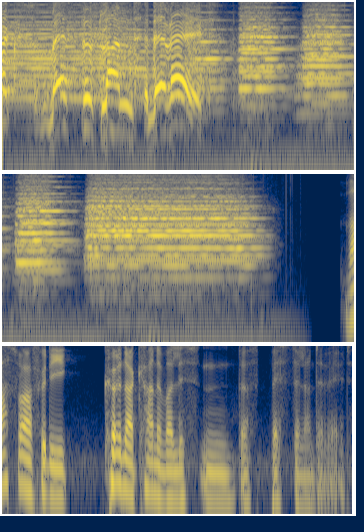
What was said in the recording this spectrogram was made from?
Bestes Land der Welt. Was war für die Kölner Karnevalisten das beste Land der Welt?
